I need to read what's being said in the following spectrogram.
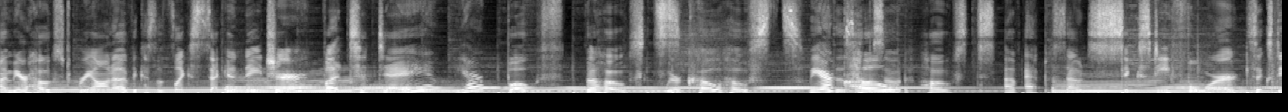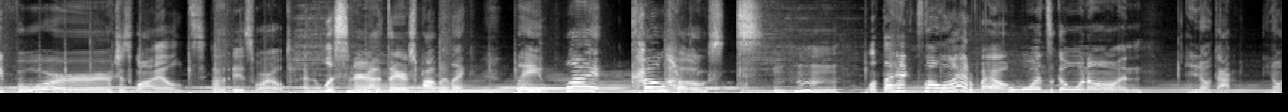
I'm your host, Brianna, because it's like second nature, but today we are both the hosts. We're co-hosts. we are this co-hosts of episode 64, 64. which is wild. That is wild. And the listener out there is probably like, wait, what? Co-hosts? Mm-hmm. What the heck's all that about? What's going on? You know what that mean- you know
